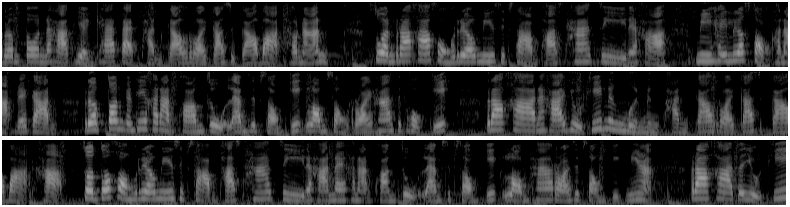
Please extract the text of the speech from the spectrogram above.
เริ่มต้นนะคะ เพียงแค่ 8,999 บาทเท่านั้น ส่วนราคาของ Realme 13 Plus 5G นะคะ มีให้เลือก 2 ขนาดด้วยกัน เริ่มต้นกันที่ขนาดความจุแรม 12 กิก ลอม 256 กิก ราคานะคะอยู่ที่ 11,999 บาทค่ะ ส่วนตัวของ Realme 13 Plus 5G นะคะ ในขนาดความจุแรม 12 กิก ลอม 512 กิก เนี่ยราคาจะอยู่ที่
